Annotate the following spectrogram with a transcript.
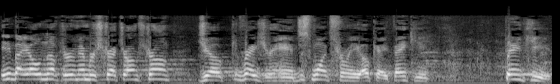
Anybody old enough to remember Stretch Armstrong? Joe, raise your hand just once for me. Okay, thank you. Thank you.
